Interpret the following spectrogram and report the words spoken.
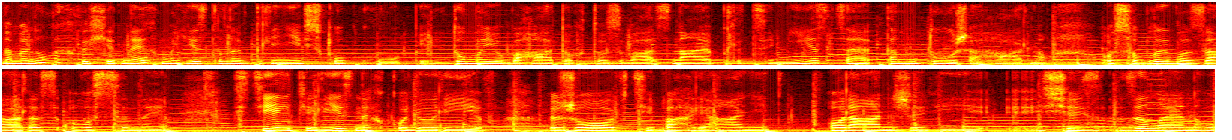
На минулих вихідних ми їздили в Дрінівську купіль. Думаю, багато хто з вас знає про це місце. Там дуже гарно, особливо зараз восени. Стільки різних кольорів: жовті, багряні, оранжеві, ще зеленого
